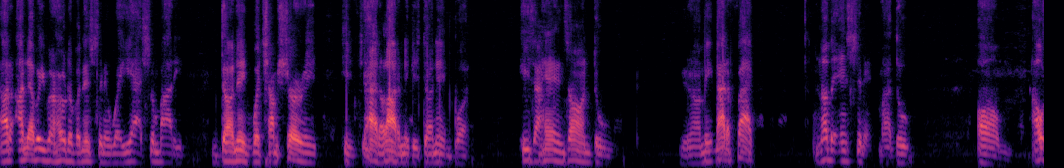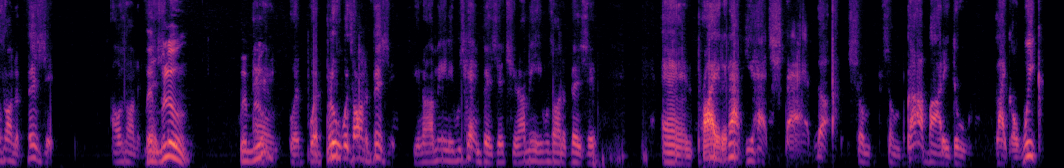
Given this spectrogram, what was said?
I, I never even heard of an incident where he had somebody done in, which I'm sure he, he had a lot of niggas done in, but he's a hands-on dude. You know what I mean? Matter of fact, another incident, my dude. Um, I was on a visit. I was on a visit. With Blue. With Blue. With, with Blue was on a visit. You know what I mean? He was getting visits. You know what I mean? He was on a visit. And prior to that, he had stabbed up some some god body dude like a week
